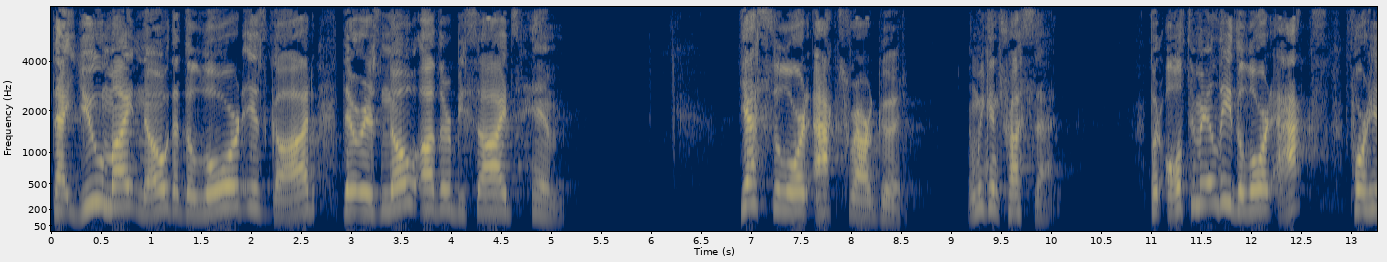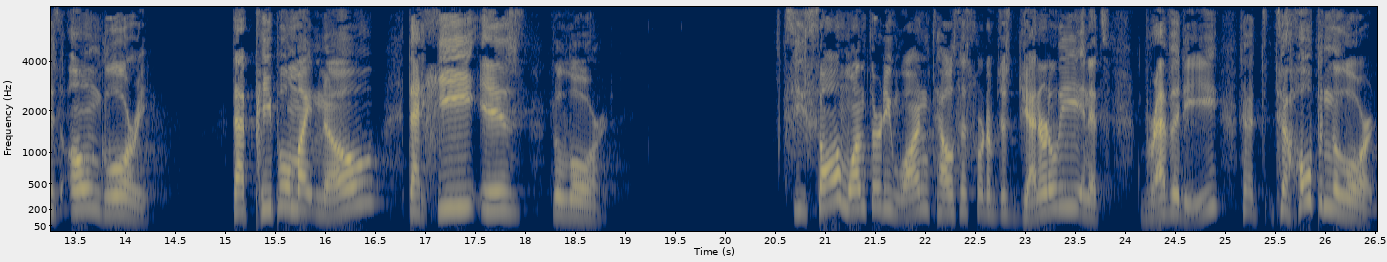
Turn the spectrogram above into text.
that you might know that the Lord is God, there is no other besides him. Yes, the Lord acts for our good, and we can trust that. But ultimately, the Lord acts for his own glory, that people might know that he is the Lord. See, Psalm 131 tells us, sort of just generally in its brevity, to, to hope in the Lord.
